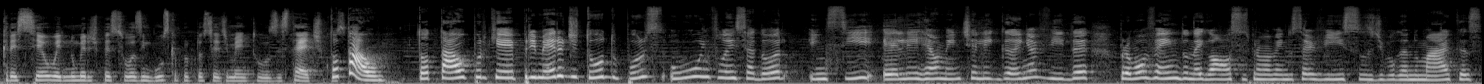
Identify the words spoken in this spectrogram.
cresceu o número de pessoas em busca por procedimentos estéticos? Total. Total, porque primeiro de tudo, por o influenciador em si, ele realmente ele ganha vida promovendo negócios, promovendo serviços, divulgando marcas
